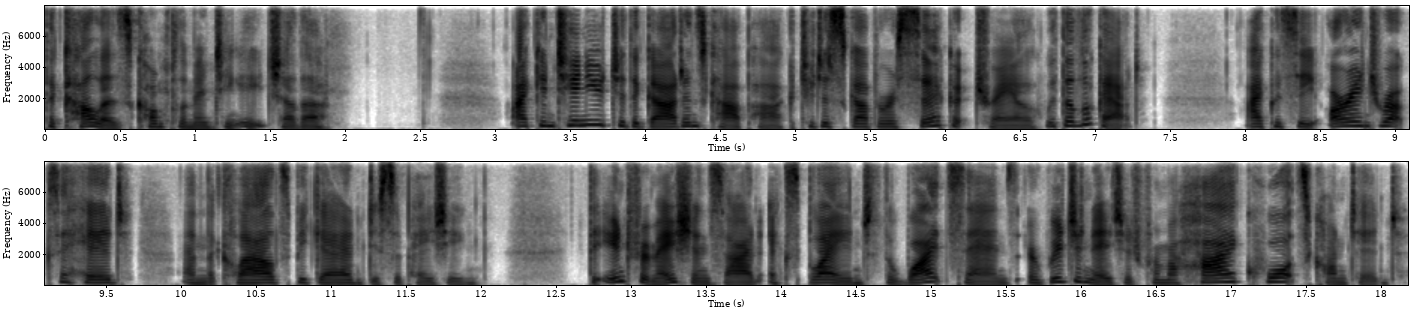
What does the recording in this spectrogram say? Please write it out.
the colours complementing each other. I continued to the gardens car park to discover a circuit trail with a lookout. I could see orange rocks ahead, and the clouds began dissipating. The information sign explained the white sands originated from a high quartz content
